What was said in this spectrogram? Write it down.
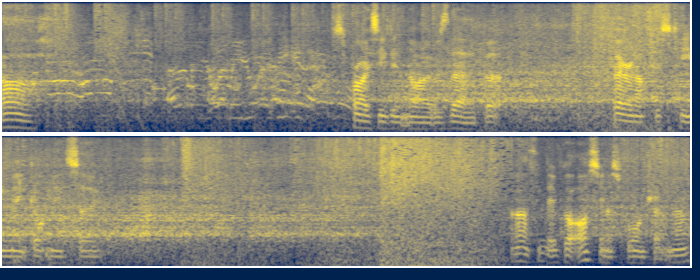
Ah. Surprised he didn't know I was there, but fair enough his teammate got me, so... Ah, I think they've got us in a spawn trap now.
